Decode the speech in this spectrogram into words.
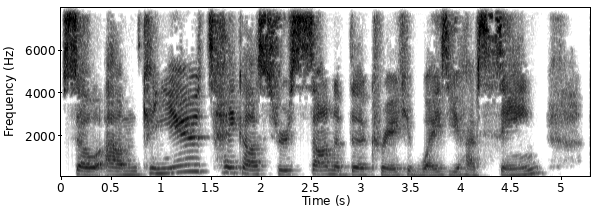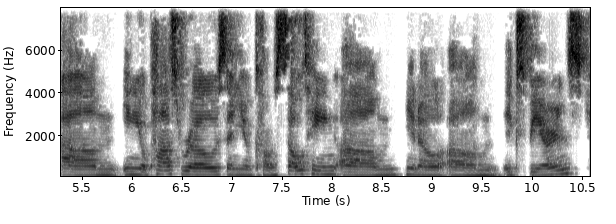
So, um, can you take us through some of the creative ways you have seen um, in your past roles and your consulting, um, you know, um, experience.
